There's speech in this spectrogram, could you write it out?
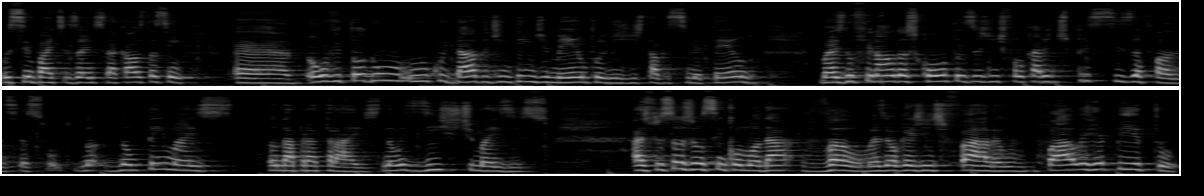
os simpatizantes da causa. Então, assim, é, houve todo um, um, cuidado de entendimento onde a gente estava se metendo, mas no final das contas a gente falou, cara, a gente precisa falar desse assunto. Não, não tem mais andar para trás. Não existe mais isso. As pessoas vão se incomodar? Vão, mas é o que a gente fala, eu falo e repito:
